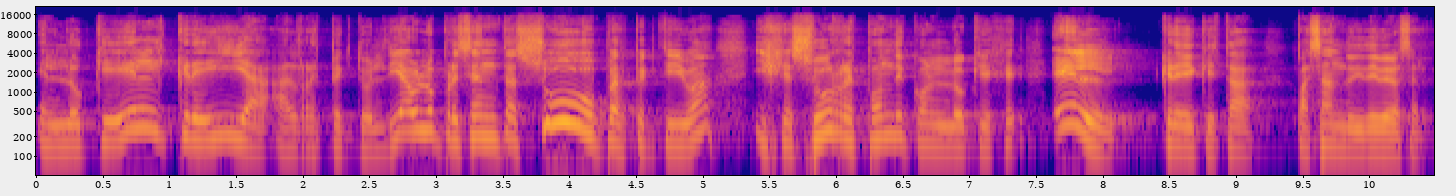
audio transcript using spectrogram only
en lo que él creía al respecto. El diablo presenta su perspectiva y Jesús responde con lo que él cree que está pasando y debe hacer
